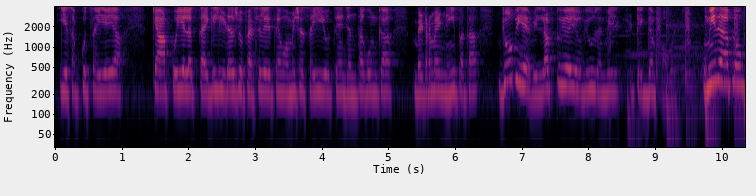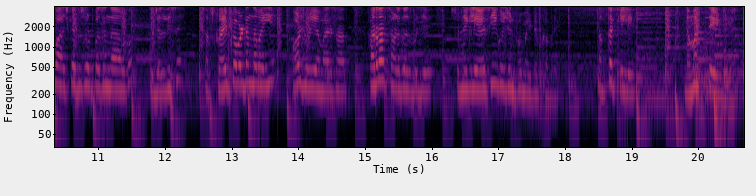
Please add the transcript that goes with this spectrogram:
ये सब कुछ सही है? या क्या आपको ये लगता है कि लीडर्स जो फैसले लेते हैं वो हमेशा सही होते हैं? जनता को उनका बेटरमेंट नहीं पता। जो भी है we love to hear your views and we take them forward उम्मीद है आप लोगों को आज का एपिसोड पसंद आया होगा। तो जल्दी से सब्सक्राइब का बटन दबाइए और जुड़िए हमारे साथ हर रात साढ़े दस बजे सुनने के लिए ऐसी ही कुछ इन्फॉर्मेटिव खबरें। तब तक के लिए नमस्ते इंडिया।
